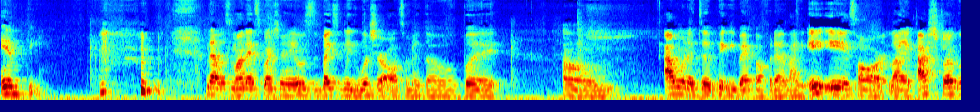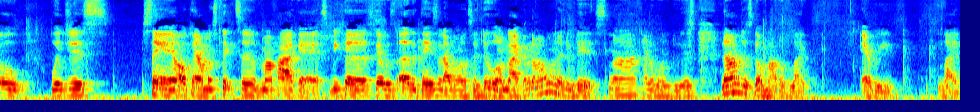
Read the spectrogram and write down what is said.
empty. that was my next question. It was basically what's your ultimate goal, but um, I wanted to piggyback off of that. Like it is hard. Like I struggle with just saying, okay, I'm gonna stick to my podcast because there was other things that I wanted to do. I'm like, no, I want to do this. No, I kind of want to do this. Now I'm just gonna model like every like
